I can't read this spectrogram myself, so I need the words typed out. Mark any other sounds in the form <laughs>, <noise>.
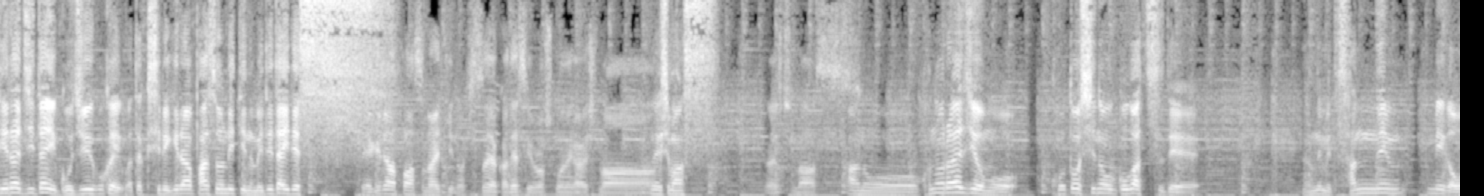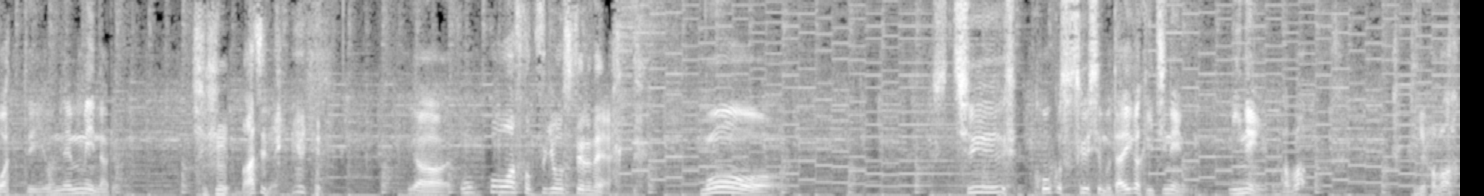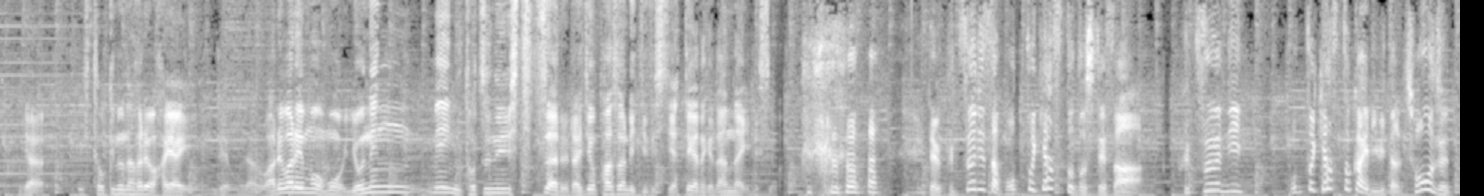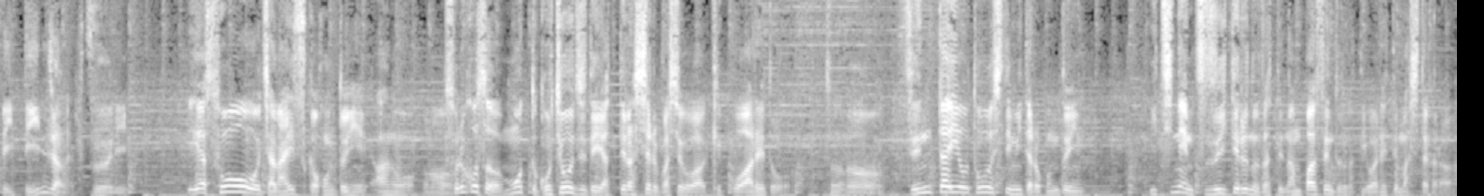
デラジ第55回、私、レギュラーパーソナリティのめでたいです。レギュラーパーソナリティのひそやかです。よろしくお願いします。お願いします。お願いします。あのーこのラジオも今年の5月で、何年目って ?3 年目が終わって4年目になる。<laughs> マジで？いやー、高校は卒業してるね。もう、中、高校卒業しても大学1年、2年よ。やば。やば。いや、時の流れは早いんで、だから我々ももう4年目に突入しつつあるラジオパーソナリティとしてやっていかなきゃなんないですよ。<laughs> でも普通にさ、ポッドキャストとしてさ、普通に、ポッドキャスト界に見たら長寿って言っていいんじゃない？普通に。いや、そうじゃないですか、本当に。あの、うんそれこそもっとご長寿でやってらっしゃる場所は結構あれど、その、うん。全体を通してみたら本当に1年続いてるのだって何パーセントとかって言われてましたから。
